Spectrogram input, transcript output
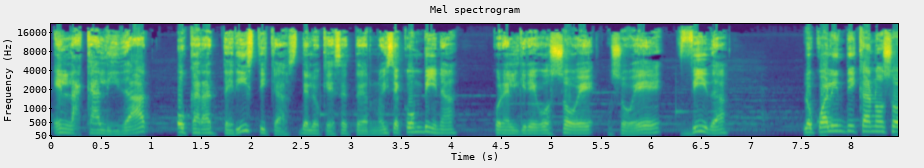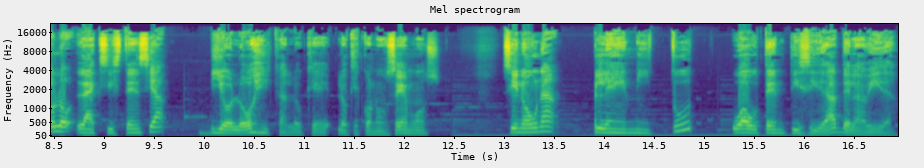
en la calidad o características de lo que es eterno y se combina con el griego zoe, zoe, vida, lo cual indica no solo la existencia biológica, lo que, lo que conocemos, sino una plenitud o autenticidad de la vida.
